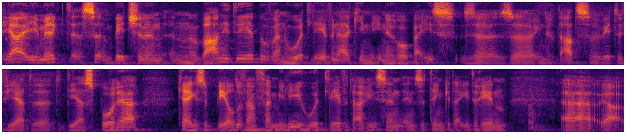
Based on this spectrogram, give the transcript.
Ja, je merkt dat ze een beetje een, een waanidee hebben van hoe het leven eigenlijk in, in Europa is. Ze, ze, inderdaad, ze weten via de, de diaspora, krijgen ze beelden van familie, hoe het leven daar is. En, en ze denken dat iedereen uh, ja,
